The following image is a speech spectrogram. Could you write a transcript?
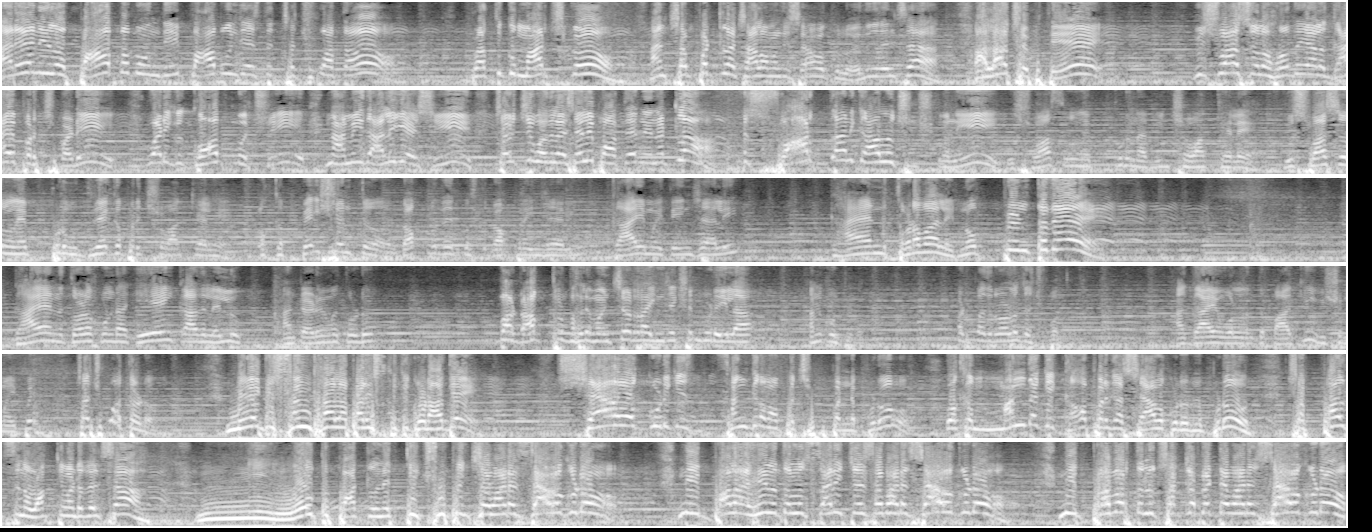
అరే నీలో పాపం ఉంది పాపం చేస్తే చచ్చిపోతావు. బ్రతుకు మార్చుకో అని చెప్పట్లా చాలామంది సేవకులు. ఎందుకు తెలుసా? అలా చెప్తే విశ్వాసుల హృదయాలు గాయపరచబడి వాడికి కోపం వచ్చి నా మీద అలిగేసి చర్చి వదిలేసి వెళ్ళిపోతే నేను ఎట్లా? స్వార్థానికి ఆలోచించుకొని విశ్వాసులను ఎప్పుడు నవ్వించే వాక్యాలే విశ్వాసులను ఎప్పుడు ఉద్వేగపరిచే వాక్యాలే. ఒక పేషెంట్ డాక్టర్ దగ్గరికి వస్తే డాక్టర్ ఏం చేయాలి? గాయం అయితే ఏం చేయాలి? గాయాన్ని తొడవాలి. నొప్పి ఉంటుందే. గాయాన్ని తొడకుండా ఏం కాదు వెళ్ళు. అంటాడేమో తోడు బా డాక్టర్ భలే మంచివాడు రా ఇంజక్షన్ కూడా ఇలా అనుకుంటాడు. వాడు పది రోజులు చచ్చిపోతాడు. ఆ గాయం వల్లంత పాకి విషమైపోయి చచ్చిపోతాడు. నేటి సంఘాల పరిస్థితి కూడా అదే. సేవకుడికి సంఘం అప్పచెప్పడినప్పుడు ఒక మందకి కాపరిగా సేవకుడు ఉన్నప్పుడు చెప్పాల్సిన వాక్యం ఏంటో తెలుసా? నీ లోటు పాటలను ఎత్తి చూపించేవాడే సేవకుడు. నీ బలహీనతలు సరిచేసేవాడు సేవకుడు. నీ ప్రవర్తన చక్కబెట్టేవాడు సేవకుడు.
